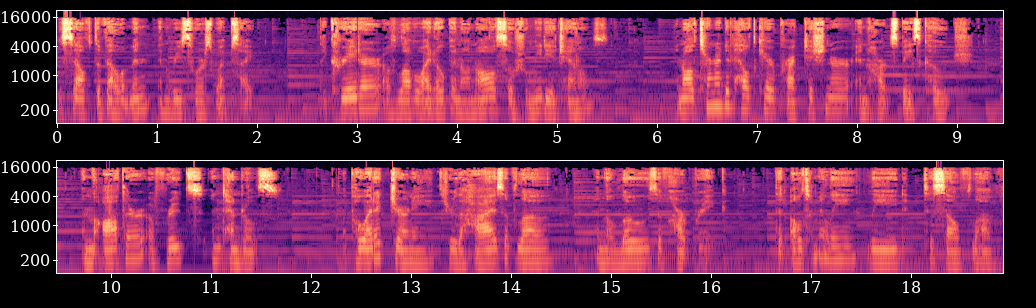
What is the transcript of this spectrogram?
a self development and resource website the creator of Love Wide Open on all social media channels, an alternative healthcare practitioner and heart space coach, and the author of Roots and Tendrils, a poetic journey through the highs of love and the lows of heartbreak that ultimately lead to self love.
